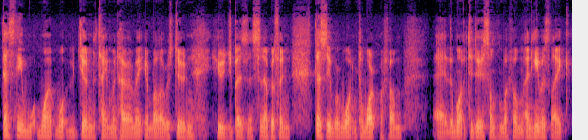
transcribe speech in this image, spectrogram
Disney, during the time when How I Met Your Mother was doing huge business and everything, Disney were wanting to work with him. Uh, they wanted to do something with him, and he was like,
